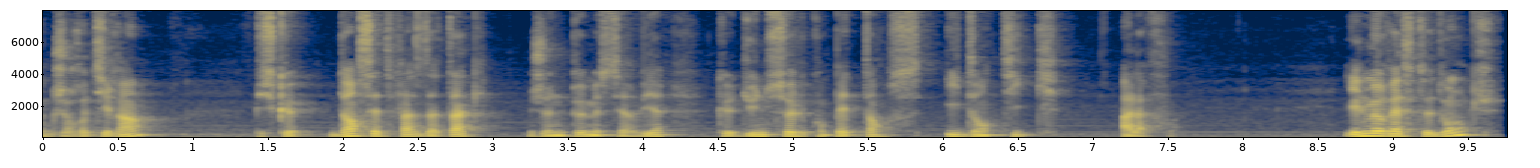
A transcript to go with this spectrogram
Donc je retire un, puisque dans cette phase d'attaque, je ne peux me servir que d'une seule compétence identique à la fois. Il me reste donc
